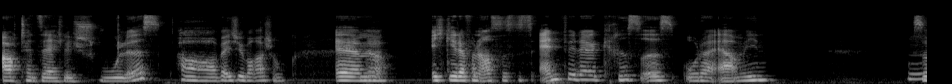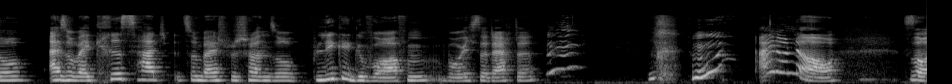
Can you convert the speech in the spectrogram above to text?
auch tatsächlich schwul ist. Oh, welche Überraschung. Ähm, Ja. Ich gehe davon aus, dass es entweder Chris ist oder Ermin. So. Also, weil Chris hat zum Beispiel schon so Blicke geworfen, wo ich so dachte, hm, hm, I don't know. So,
